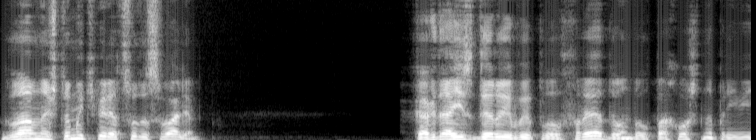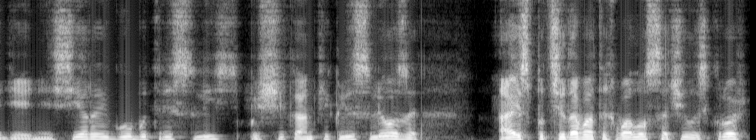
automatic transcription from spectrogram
Главное, что мы теперь отсюда свалим. Когда из дыры выплыл Фред, он был похож на привидение. Серые губы тряслись, по щекам текли слезы, а из-под седоватых волос сочилась кровь.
